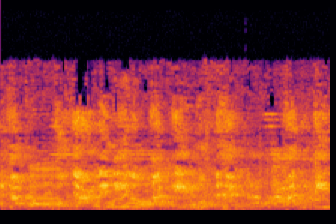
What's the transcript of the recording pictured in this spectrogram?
นะครับก็ทุกอย่างในพูดนี้ไม่ถูเรากตัดเองหมดนะฮะท่านกิน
